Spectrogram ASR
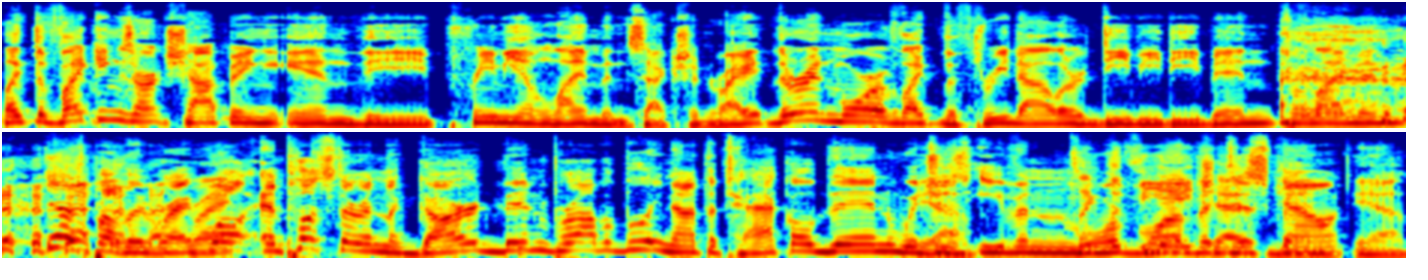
Like the Vikings aren't shopping in the premium lineman section, right? They're in more of like the three dollar DVD bin for linemen. Yeah, that's probably right. Right. Well, and plus they're in the guard bin, probably not the tackle bin, which Yeah. is even It's like more, more of a discount. bin. Yeah.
